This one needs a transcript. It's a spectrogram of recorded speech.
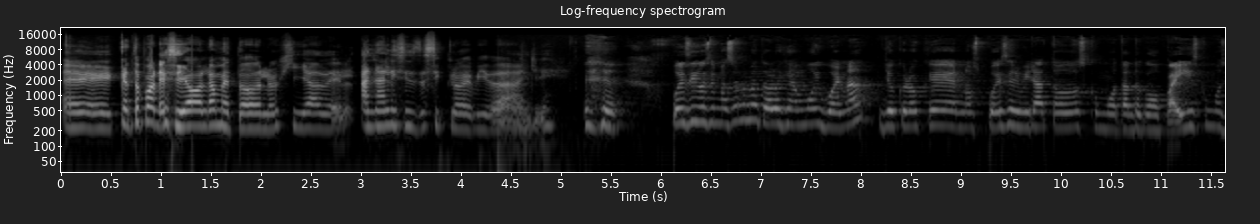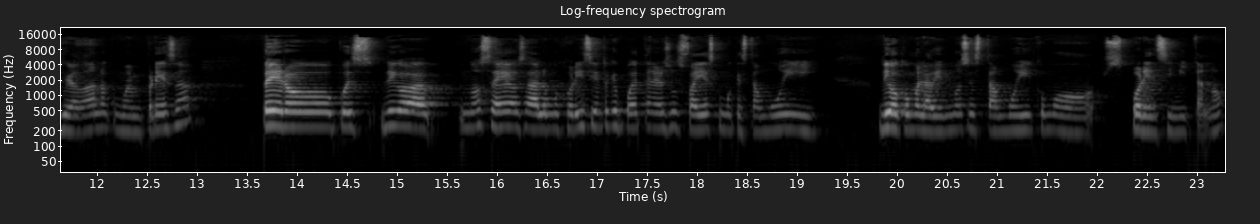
eh, ¿qué te pareció la metodología del análisis de ciclo de vida, Angie? pues digo, si me hace una metodología muy buena, yo creo que nos puede servir a todos como tanto como país, como ciudadano, como empresa pero pues digo, no sé, o sea, a lo mejor y siento que puede tener sus fallas como que está muy, digo, como la vimos, está muy como por encimita, ¿no?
